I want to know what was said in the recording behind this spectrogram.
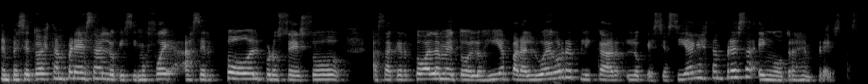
empecé toda esta empresa, lo que hicimos fue hacer todo el proceso, a sacar toda la metodología para luego replicar lo que se hacía en esta empresa en otras empresas.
